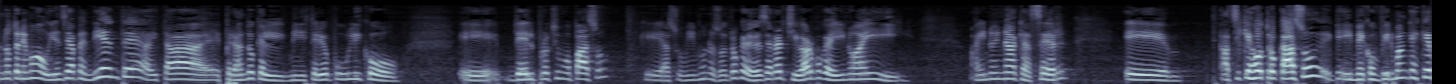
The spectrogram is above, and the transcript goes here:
no tenemos audiencia pendiente. Ahí estaba esperando que el Ministerio Público eh, dé el próximo paso que asumimos nosotros, que debe ser archivar, porque ahí no hay, ahí no hay nada que hacer. Eh, así que es otro caso, eh, y me confirman que es que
